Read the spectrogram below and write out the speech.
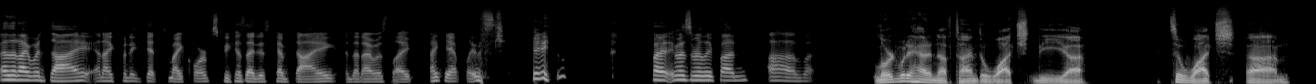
And then I would die and I couldn't get to my corpse because I just kept dying. And then I was like, I can't play this game. but it was really fun. Um, Lord would have had enough time to watch the uh to watch um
